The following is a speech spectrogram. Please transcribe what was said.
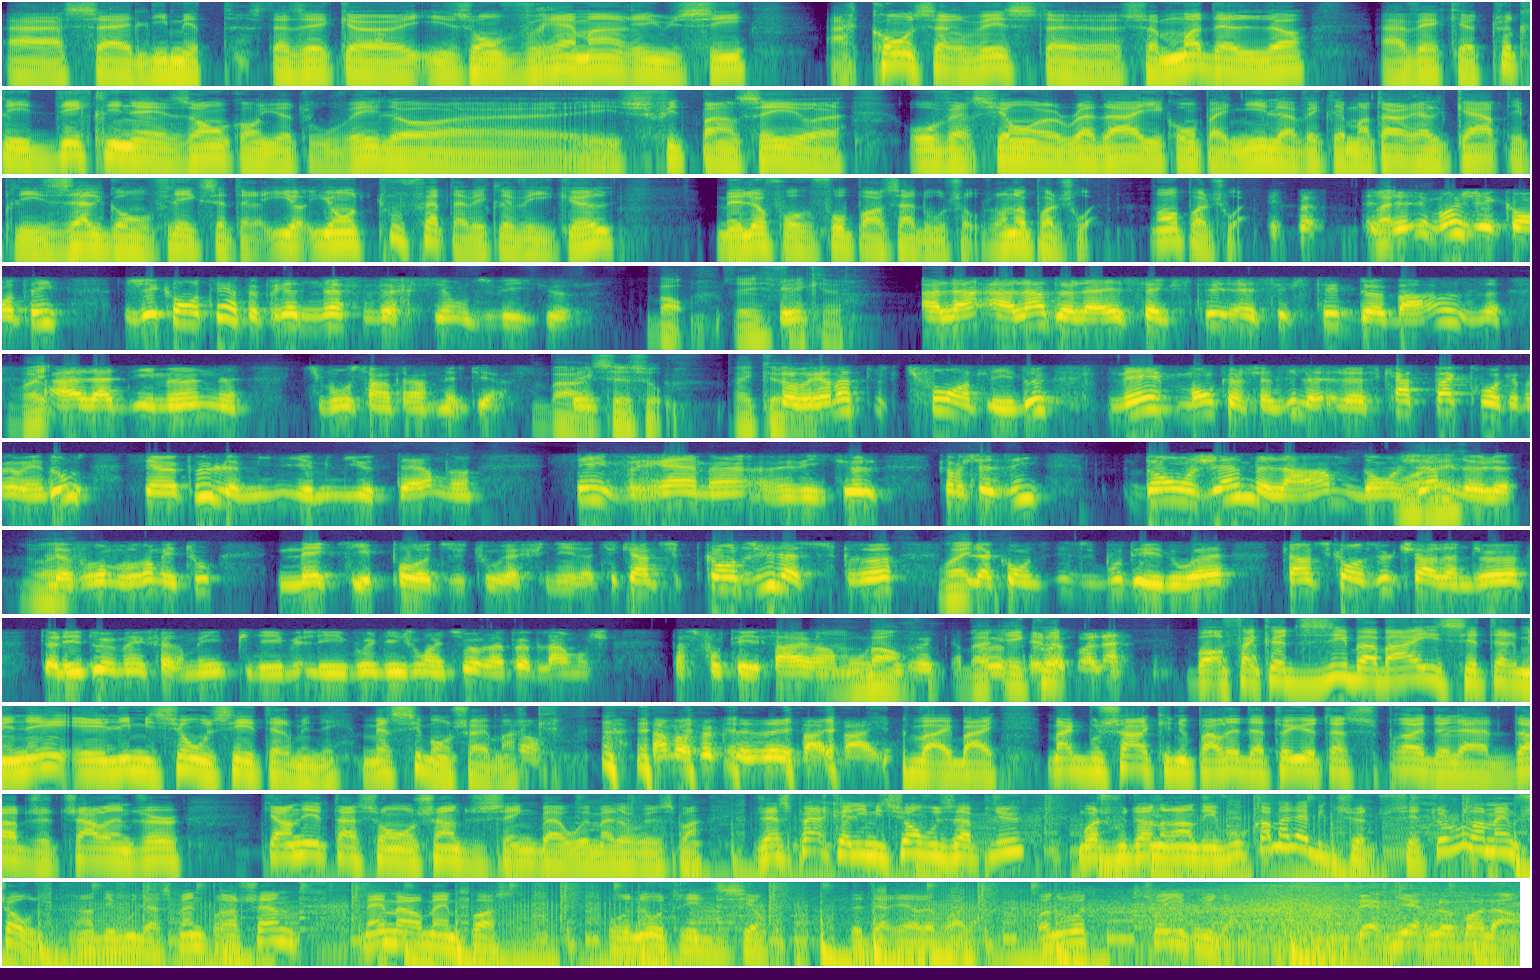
à sa limite. C'est-à-dire qu'ils ont vraiment réussi à conserver ce, modèle-là avec toutes les déclinaisons qu'on y a trouvées. Là, euh, il suffit de penser aux versions Red Eye et compagnie, avec les moteurs L4 et puis les ailes gonflées, etc. Ils, ont tout fait avec le véhicule, mais là, il faut, passer à d'autres choses. On n'a pas le choix. On n'a pas le choix. Moi, j'ai compté, j'ai compté à peu près neuf versions du véhicule. Bon, c'est fait que... Allant, allant, de la SXT, SXT de base à la Demon qui vaut 130 000 ben, c'est ça. C'est vraiment tout ce qu'il faut entre les deux. Mais, bon, comme je te dis, le, le Scat Pack 392, c'est un peu le, milieu de terme. C'est vraiment un véhicule, comme je te dis, dont j'aime l'âme, dont j'aime le, le, vroom vroom et tout, mais qui n'est pas du tout raffiné. Là. Tu sais, quand tu conduis la Supra, tu la conduis du bout des doigts. Quand tu conduis le Challenger, tu as les deux mains fermées puis les, les, les jointures un peu blanches parce qu'il faut tu serres en bon, ben, écoute, bon, fait que dis bye-bye, c'est terminé et l'émission aussi est terminée. Merci, mon cher Marc. ça m'a fait plaisir. Bye-bye. bye-bye. Marc Bouchard qui nous parlait de la Toyota Supra et de la Dodge Challenger qui en est à son champ du signe. Ben oui, malheureusement. J'espère que l'émission vous a plu. Moi, je vous donne rendez-vous comme à l'habitude. C'est toujours la même chose. Rendez-vous la semaine prochaine, même heure, même poste, pour une autre édition de Derrière le volant. Bonne route, soyez prudents. Derrière le volant.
